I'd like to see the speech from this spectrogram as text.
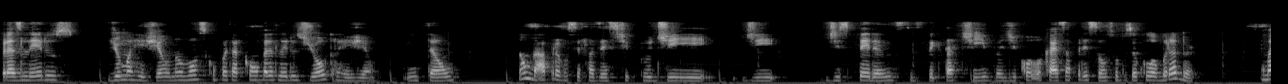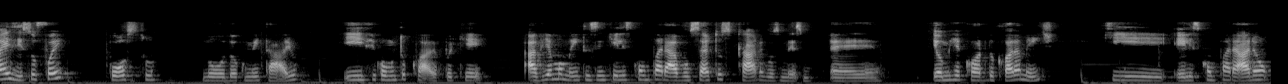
Brasileiros de uma região não vão se comportar como brasileiros de outra região. Então, não dá para você fazer esse tipo de, de, de esperança, expectativa, de colocar essa pressão sobre o seu colaborador. Mas isso foi posto no documentário e ficou muito claro, porque havia momentos em que eles comparavam certos cargos mesmo. É, eu me recordo claramente que eles compararam,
